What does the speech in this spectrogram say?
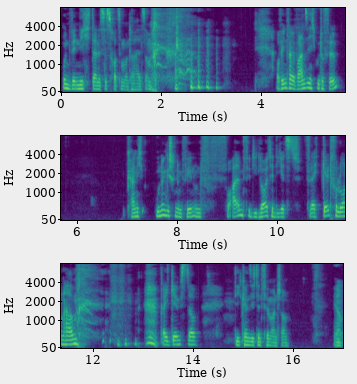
Und wenn nicht, dann ist es trotzdem unterhaltsam. Auf jeden Fall wahnsinnig guter Film. Kann ich unangeschrien empfehlen und vor allem für die Leute, die jetzt vielleicht Geld verloren haben bei GameStop, die können sich den Film anschauen. Ja,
